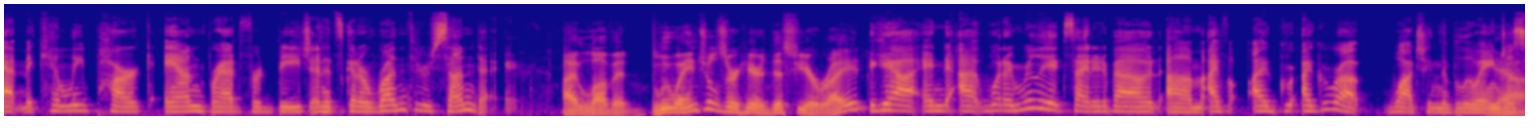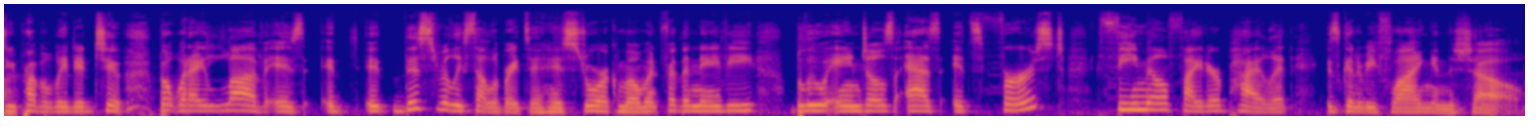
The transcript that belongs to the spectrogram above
at McKinley Park and Bradford Beach, and it's going to run through Sunday. I love it. Blue Angels are here this year, right? Yeah, and uh, what I'm really excited about, um, I've I, gr- I grew up watching the Blue Angels. Yeah. You probably did too. But what I love is it, it this really celebrates a historic moment for the Navy Blue Angels as its first female fighter pilot is going to be flying in the show.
